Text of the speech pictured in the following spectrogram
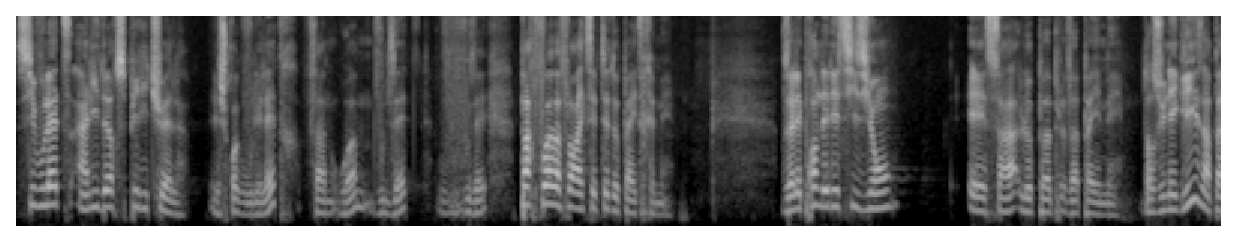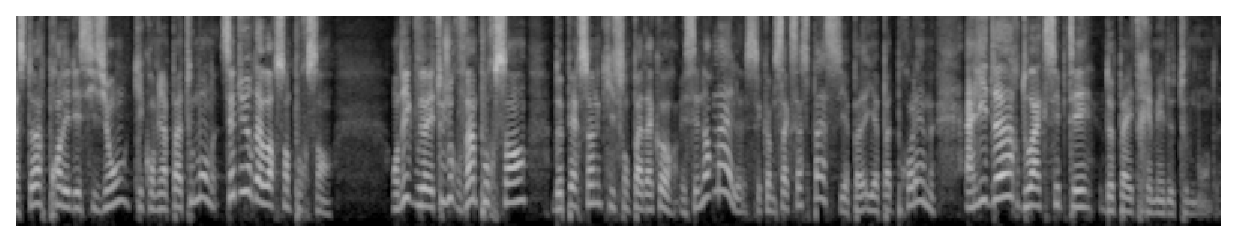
Si vous êtes un leader spirituel, et je crois que vous voulez l'être, femme ou homme, vous êtes, vous, parfois il va falloir accepter de ne pas être aimé. Vous allez prendre des décisions et ça, le peuple ne va pas aimer. Dans une église, un pasteur prend des décisions qui ne conviennent pas à tout le monde. C'est dur d'avoir 100% on dit que vous avez toujours 20% de personnes qui ne sont pas d'accord. Et c'est normal, c'est comme ça que ça se passe, il n'y a, pas de problème. Un leader doit accepter de ne pas être aimé de tout le monde.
